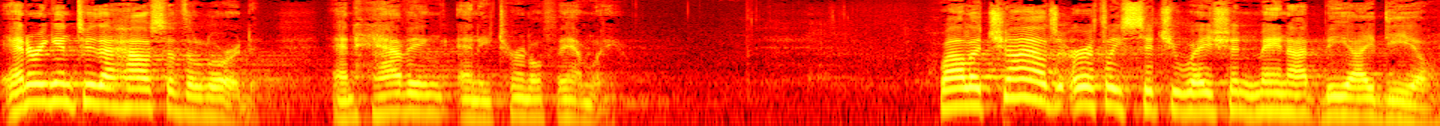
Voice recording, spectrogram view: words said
entering into the house of the Lord and having an eternal family. While a child's earthly situation may not be ideal,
